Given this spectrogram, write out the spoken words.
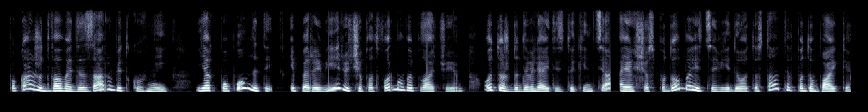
Покажу два види заробітку в ній, як поповнити і перевірю, чи платформа виплачує. Отож, додивляйтесь до кінця, а якщо сподобається відео, то ставте вподобайки.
